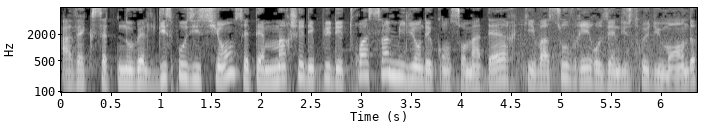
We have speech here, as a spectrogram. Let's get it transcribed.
avec cette nouvelle disposition, c'est un marché de plus de 300 millions de consommateurs qui va s'ouvrir aux industries du monde,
